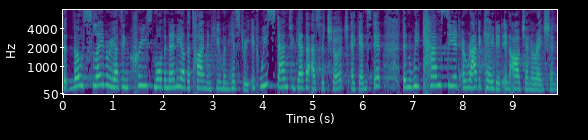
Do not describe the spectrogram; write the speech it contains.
that though slavery has increased more than any other time in human history, if we stand together as the church against it, then we can see it eradicated in our generation,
